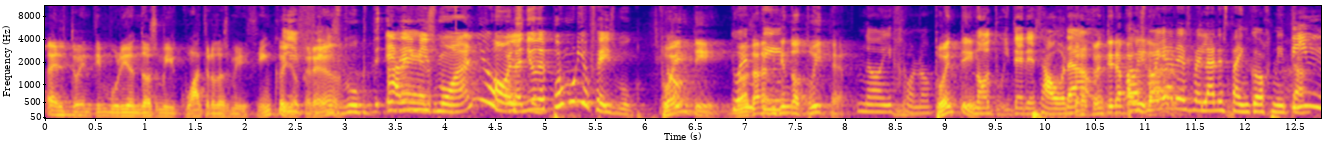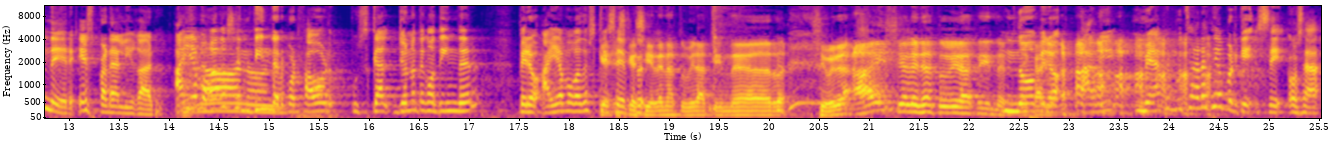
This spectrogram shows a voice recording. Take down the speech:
El 20 murió en 2004, 2005, y yo creo. Facebook en el mismo año. El año después murió Facebook. 20. No 20. estarás diciendo Twitter. No, hijo, no. 20. No, Twitter es ahora. Pero 20 era para Os voy ligar. a desvelar esta incógnita. Tinder es para ligar. Hay No, abogados en no, Tinder, no. por favor, buscad. Yo no tengo Tinder, pero hay abogados que, Que se. es que si Elena tuviera Tinder. si hubiera. ¡Ay, si Elena tuviera Tinder! No, pero a mí me hace mucha gracia porque, se, o sea,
